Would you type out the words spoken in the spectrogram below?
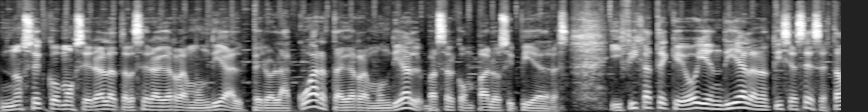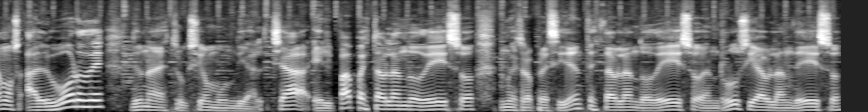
no sé cómo será la tercera guerra mundial, pero la cuarta guerra mundial va a ser con palos y piedras. Y fíjate que hoy en día la noticia es esa, estamos al borde de una destrucción mundial. Ya el Papa está hablando de eso, nuestro presidente está hablando de eso, en Rusia hablan de eso,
